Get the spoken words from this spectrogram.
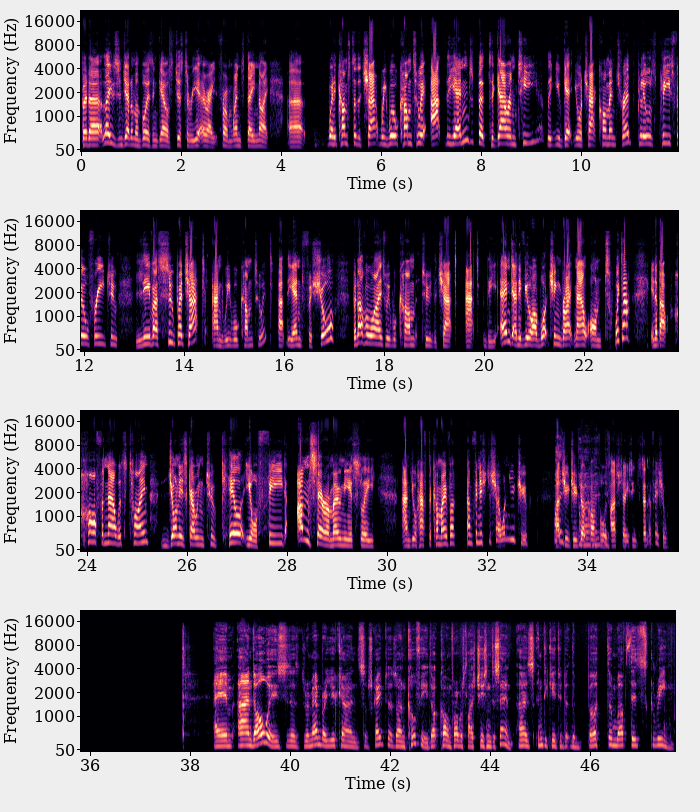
But, uh, ladies and gentlemen, boys and girls, just to reiterate from Wednesday night, uh, when it comes to the chat, we will come to it at the end. But to guarantee that you get your chat comments read, please, please feel free to leave a super chat and we will come to it at the end for sure. But otherwise, we will come to the chat at the end. And if you are watching right now on Twitter, in about half an hour's time, John is going to kill your feed unceremoniously, and you'll have to come over and finish the show on YouTube at youtube.com forward slash chasing dissent official. Um, and always uh, remember you can subscribe to us on kofi.com forward slash chasing dissent as indicated at the bottom of the screen.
